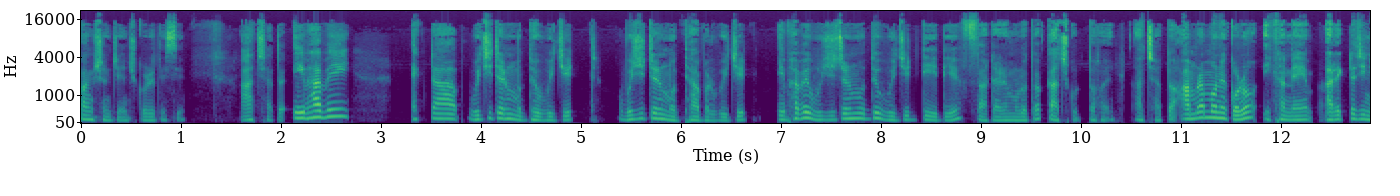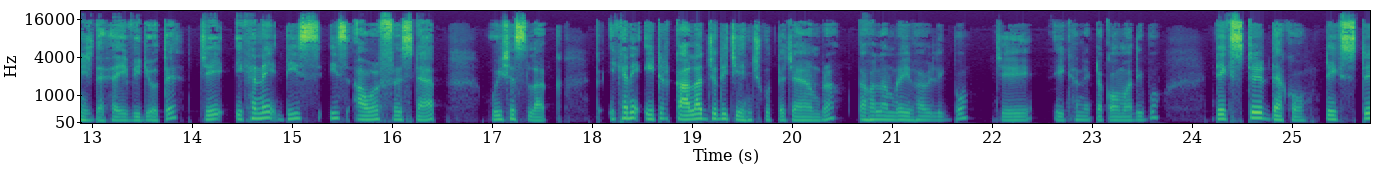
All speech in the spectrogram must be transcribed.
ফাংশন চেঞ্জ করে দিছি। আচ্ছা তো এইভাবেই একটা উইজিটের মধ্যে উইজিট উইজিটের মধ্যে আবার উইজিট এভাবে উইজিটের মধ্যে উইজিট দিয়ে দিয়ে ফ্লাটারে মূলত কাজ করতে হয়। আচ্ছা তো আমরা মনে করো এখানে আরেকটা জিনিস দেখাই এই ভিডিওতে যে এখানে this is our first app wishes luck তো এখানে এটার কালার যদি চেঞ্জ করতে চাই আমরা, তাহলে আমরা এইভাবে লিখব যে এইখানে একটা কমা দিব। টেক্সটের দেখো টেক্সটে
